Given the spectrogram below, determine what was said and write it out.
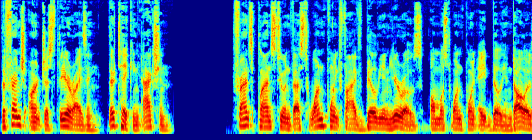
The French aren't just theorizing, they're taking action. France plans to invest 1.5 billion euros, almost $1.8 billion,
